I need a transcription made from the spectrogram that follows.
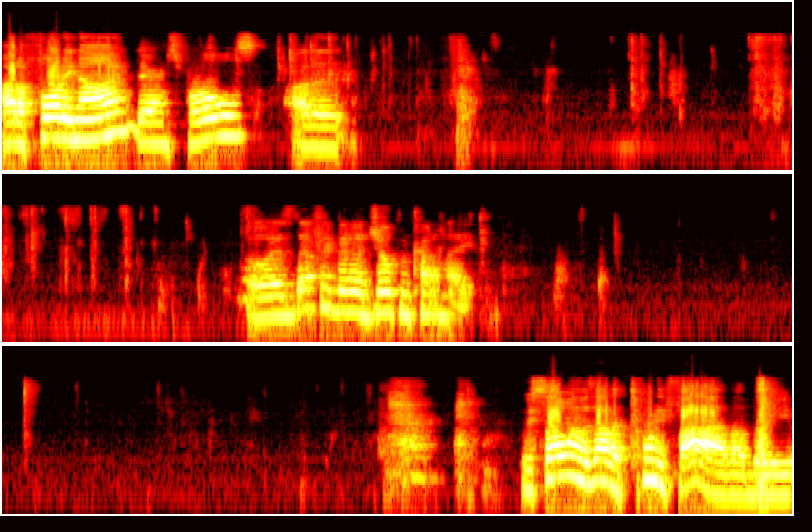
out of 49. Darren Sproles out of. Oh, it's definitely been a joking kind of night. We saw one was out of 25, I believe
